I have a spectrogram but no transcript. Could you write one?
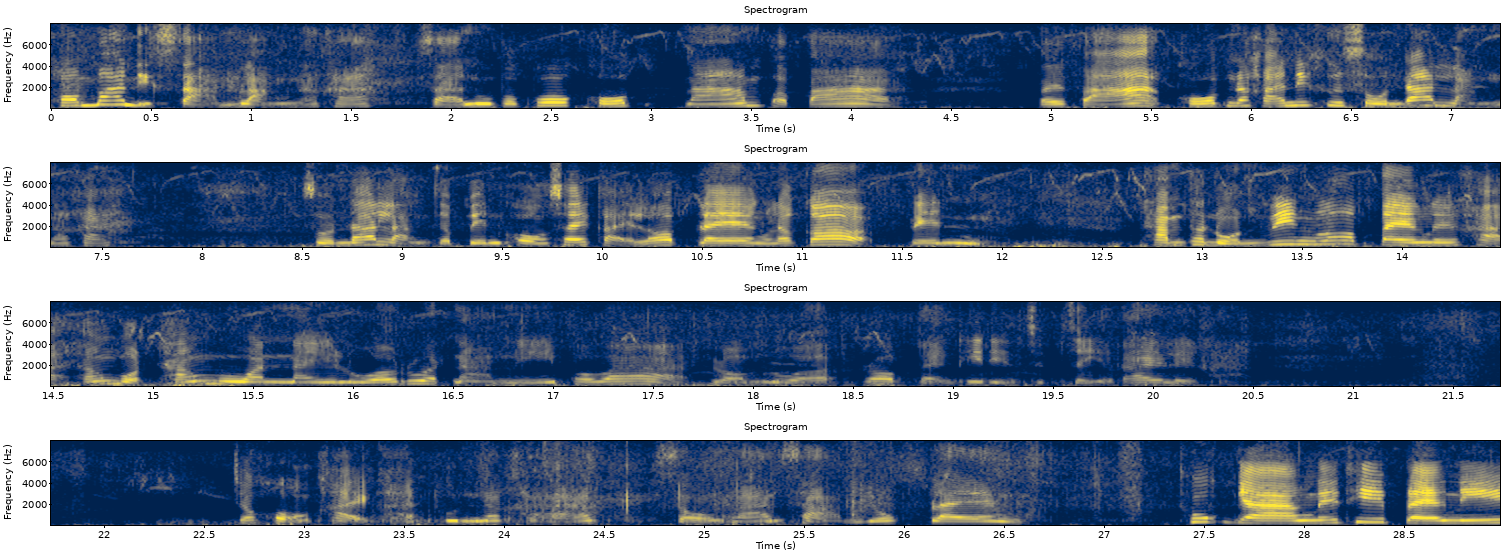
พร้อมบ้านอีก 3 หลังนะคะ สาธารณูปโภคครบ น้ำประปา ไฟฟ้าครบนะคะ นี่คือโซนด้านหลังนะคะ โซนด้านหลังจะเป็นคลองไส้ไก่รอบแปลง แล้วก็เป็น ทำถนนวิ่งรอบแปลงเลยค่ะ ทั้งหมดทั้งมวลในรั้วรวดหนามนี้ เพราะว่าล้อมรั้วรอบแปลงที่ดิน 14 ไร่เลยค่ะ เจ้าของขายขาดทุนนะคะ2ล้าน3ยกแปลง ทุกอย่างในที่แปลงนี้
